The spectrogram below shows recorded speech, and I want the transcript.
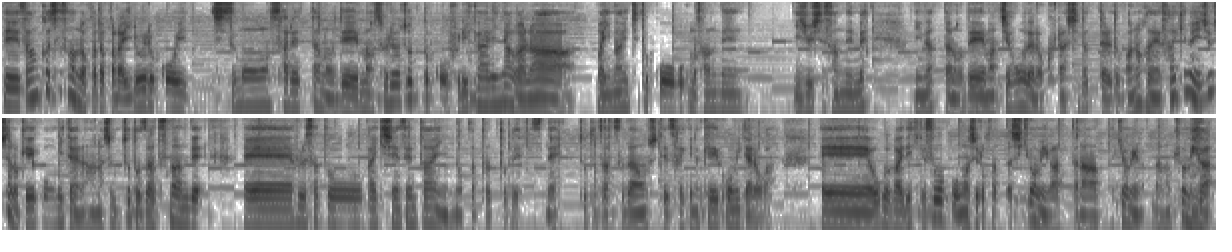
で、参加者さんの方からいろいろこう質問をされたので、まあそれをちょっとこう振り返りながら、まあ今一度こう僕も3年、移住して3年目になったので、まあ地方での暮らしだったりとか、なんかね、最近の移住者の傾向みたいな話もちょっと雑談で、えー、ふるさと回帰支援センター員の方とですね、ちょっと雑談をして最近の傾向みたいのが、えー、お伺いできてすごく面白かったし、興味があったな、興味が、あの、興味が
